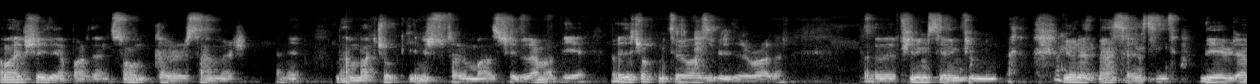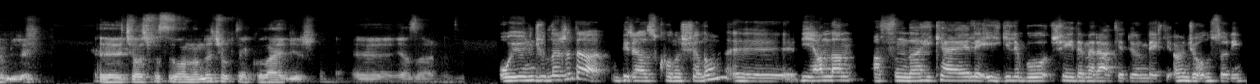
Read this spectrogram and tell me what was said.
Ama hep şey de yapardı yani son kararı sen ver. Hani ben bak çok geniş tutarım bazı şeyler ama diye. Öyle çok mütevazi biridir bu arada. Ee, film senin filmin, yönetmen sensin diyebilen biri. Ee, çalışması bu anlamda çok da kolay bir e, yazar. Oyuncuları da biraz konuşalım. Ee, bir yandan aslında hikayeyle ilgili bu şeyi de merak ediyorum belki. Önce onu sorayım.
